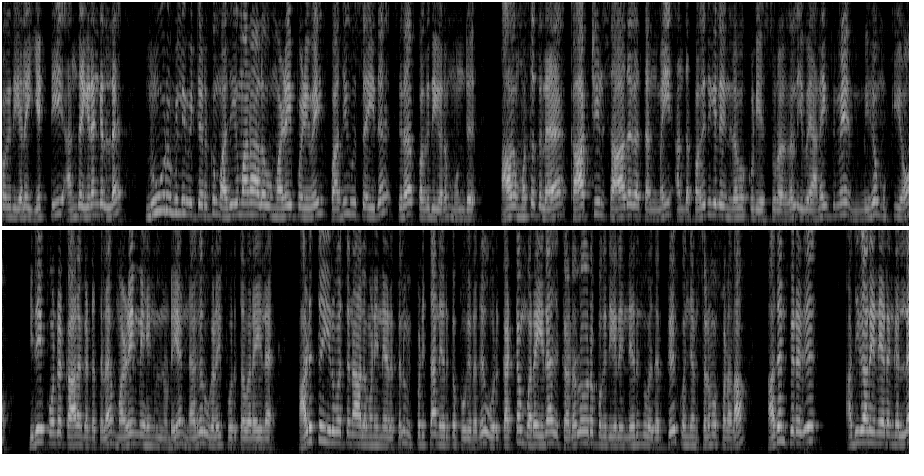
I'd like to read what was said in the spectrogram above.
பகுதிகளை எட்டி அந்த இடங்களில் நூறு மில்லிமீட்டருக்கும் அதிகமான அளவு மழை பொழிவை பதிவு செய்த சில பகுதிகளும் உண்டு. ஆக மொத்தத்தில் காற்றின் சாதகத்தன்மை அந்த பகுதிகளில் நிலவக்கூடிய சூழல்கள் இவை அனைத்துமே மிக முக்கியம். இதே போன்ற காலகட்டத்தில் மழை மேகங்களினுடைய நகர்வுகளை பொறுத்தவரையில் அடுத்த இருபத்தி நாலு மணி நேரத்திலும் இப்படித்தான் இருக்க போகிறது. ஒரு கட்டம் வரையில் அது கடலோர பகுதிகளை நெருங்குவதற்கு கொஞ்சம் சிரமப்படலாம். அதன் பிறகு அதிகாலை நேரங்களில்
